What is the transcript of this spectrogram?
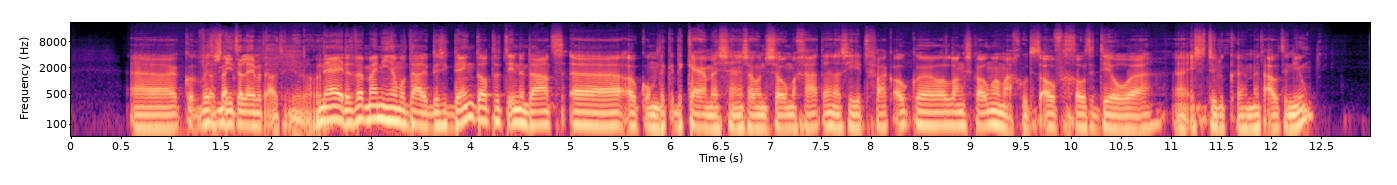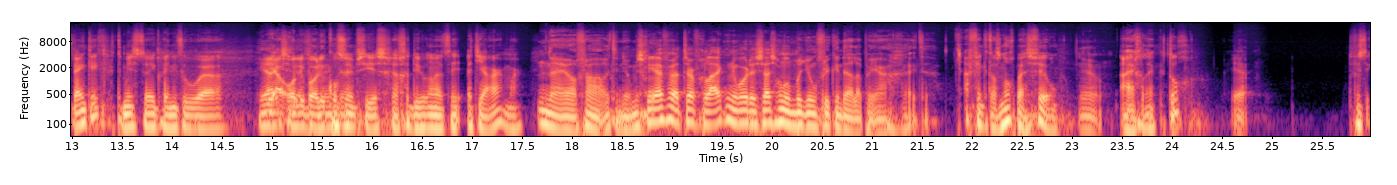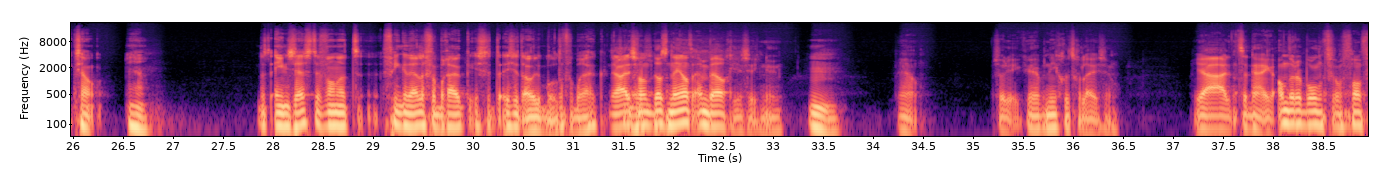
Dat is niet alleen met oud en nieuw. Nee, dat werd mij niet helemaal duidelijk. Dus ik denk dat het inderdaad ook om de, de kermis en zo in de zomer gaat. En dan zie je het vaak ook uh, langskomen. Maar goed, het overgrote deel is natuurlijk met oud en nieuw. Denk ik. Tenminste, ik weet niet hoe ja, oliebollenconsumptie is gedurende het, het, jaar. Maar... Nee, wel en nieuw. Misschien even ter vergelijking. Er worden 600 miljoen frikandellen per jaar gegeten. Ja, vind ik dat nog best veel. Ja. Eigenlijk, toch? Ja. Dus ik zou... Ja. Dat een zesde van het frikadellenverbruik is het, is het oliebollenverbruik. Ja, dat is, van, dat is Nederland en België, zie ik nu. Hmm. Ja. Sorry, ik heb het niet goed gelezen. Ja, het, nee, andere bon van, van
